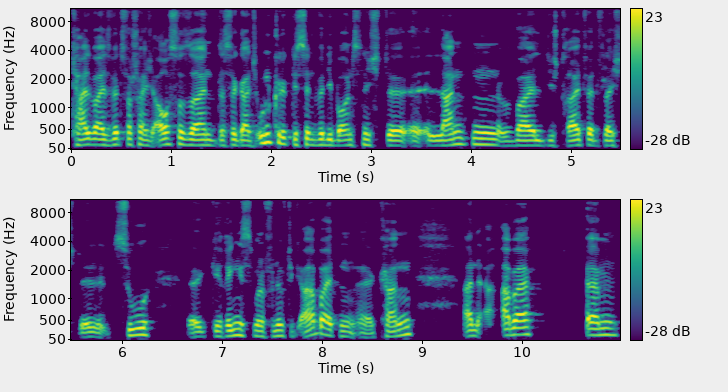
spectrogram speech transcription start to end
teilweise wird es wahrscheinlich auch so sein, dass wir gar nicht unglücklich sind, wenn die bei uns nicht äh, landen, weil die Streitwert vielleicht äh, zu äh, gering ist, man vernünftig arbeiten äh, kann. An, aber ähm,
